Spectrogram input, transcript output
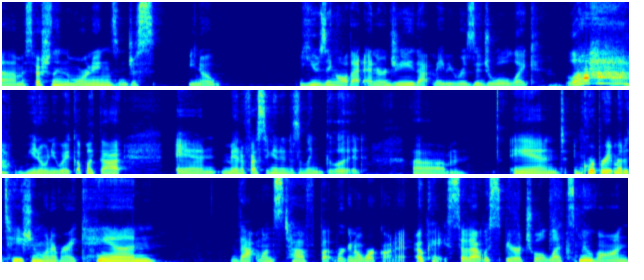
um, especially in the mornings and just you know using all that energy that maybe residual like ah, you know when you wake up like that and manifesting it into something good. Um, and incorporate meditation whenever I can. That one's tough, but we're going to work on it. Okay, so that was spiritual. Let's move on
